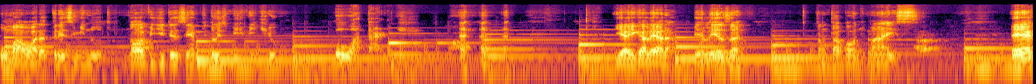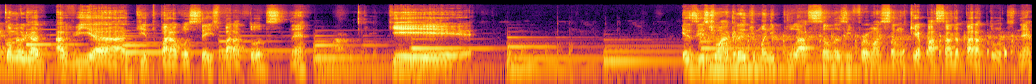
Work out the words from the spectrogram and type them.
1 hora 13 minutos, 9 de dezembro de 2021. Boa tarde. e aí, galera, beleza? Então tá bom demais. É, como eu já havia dito para vocês, para todos, né? Que existe uma grande manipulação nas informações que é passada para todos, né?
